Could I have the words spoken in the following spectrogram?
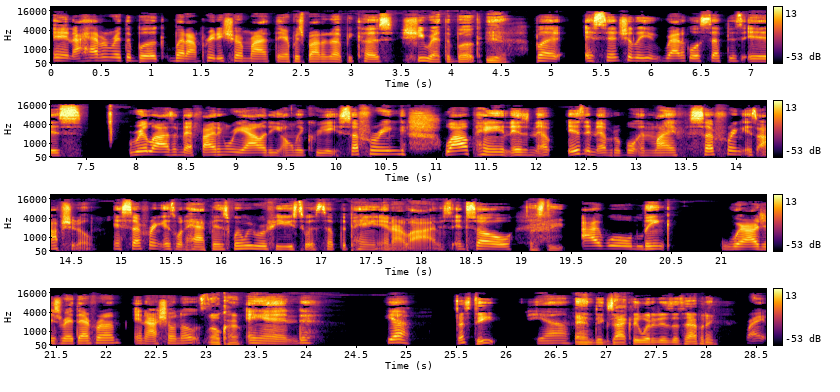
and I haven't read the book, but I'm pretty sure my therapist brought it up because she read the book yeah. but essentially radical acceptance is realizing that fighting reality only creates suffering while pain is ine- is inevitable in life suffering is optional and suffering is what happens when we refuse to accept the pain in our lives and so That's deep. i will link where i just read that from in our show notes Okay. and yeah That's deep. yeah And exactly what it is that's happening. right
